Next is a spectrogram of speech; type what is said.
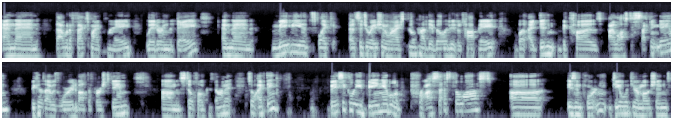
and then that would affect my play later in the day. And then maybe it's like a situation where I still had the ability to top eight, but I didn't because I lost a second game because I was worried about the first game um, and still focused on it. So I think basically being able to process the loss uh, is important. Deal with your emotions,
